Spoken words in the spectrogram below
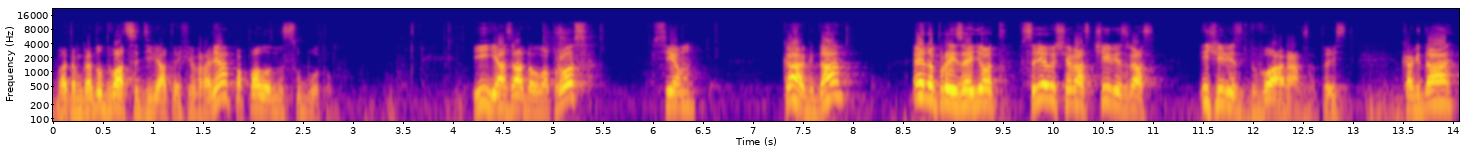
В этом году 29 февраля попало на субботу. И я задал вопрос всем, когда это произойдет в следующий раз, через раз и через два раза. То есть, когда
